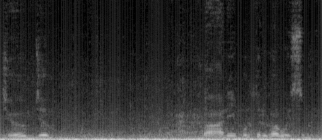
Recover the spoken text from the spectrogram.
점점 많이 물들어가고 있습니다.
